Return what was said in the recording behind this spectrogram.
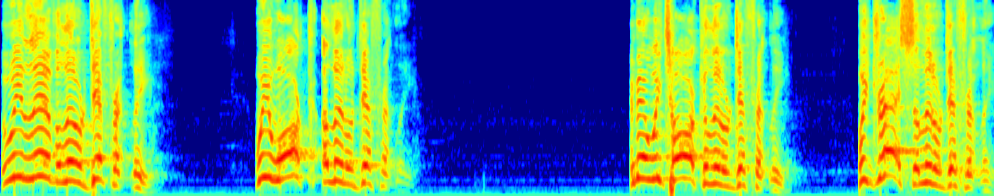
We live a little differently. We walk a little differently. Amen. We talk a little differently. We dress a little differently.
